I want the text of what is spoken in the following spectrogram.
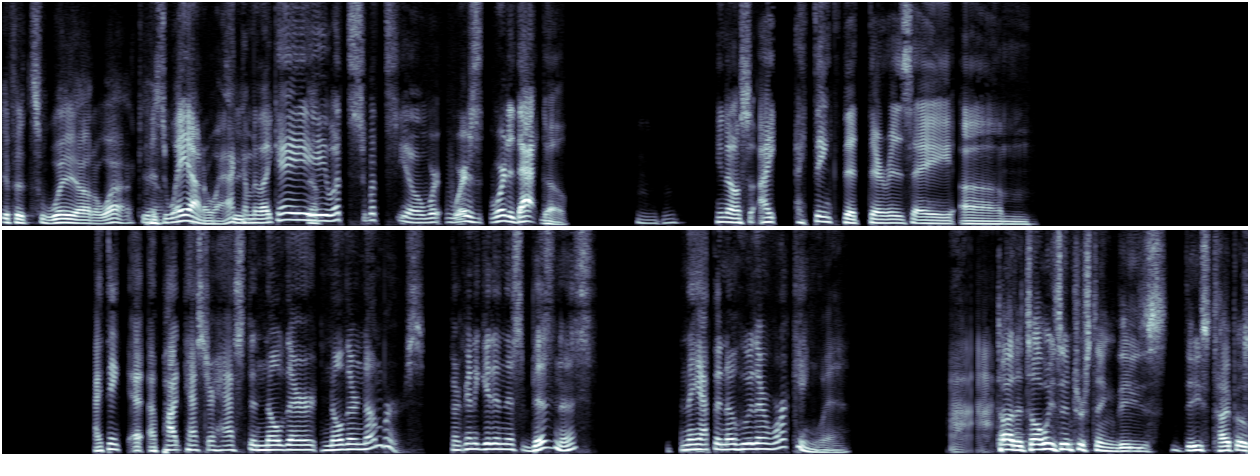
if it's way out of whack, yeah. It's way out of whack. See- I'm like, hey, what's, what's, you know, where, where's, where did that go? Mhm. you know so i i think that there is a um i think a, a podcaster has to know their know their numbers they're going to get in this business and they have to know who they're working with Todd, it's always interesting. These these type of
